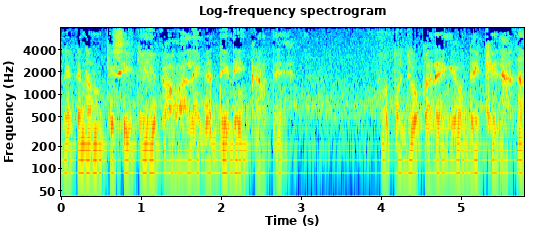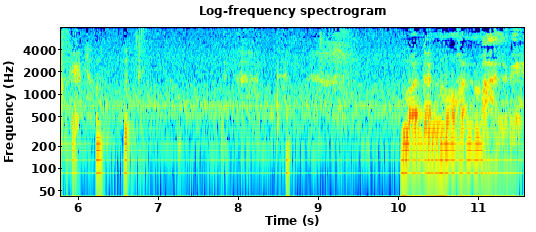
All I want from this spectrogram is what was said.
लेकिन हम किसी के एक हवाले गद्दी नहीं करते। वो तो जो करेंगे, वो देखे जाना फिर। मदन मोहन मालवीय।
